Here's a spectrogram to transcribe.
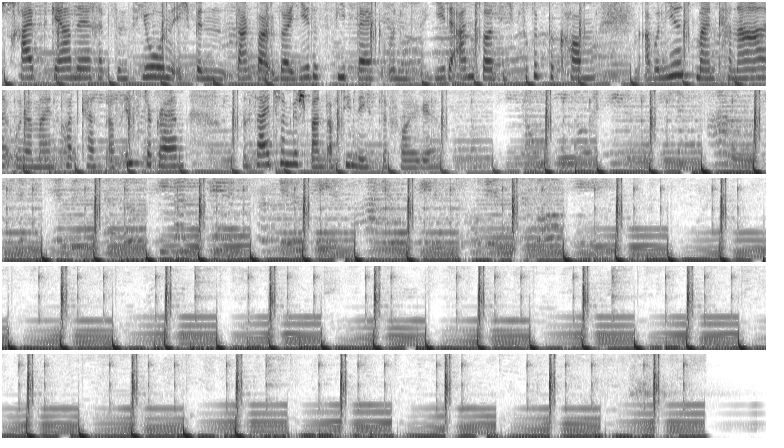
Schreibt gerne Rezensionen. Ich bin dankbar über jedes Feedback und jede Antwort, die ich zurückbekomme. Abonniert meinen Kanal oder meinen Podcast auf Instagram und seid schon gespannt auf die nächste Folge.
